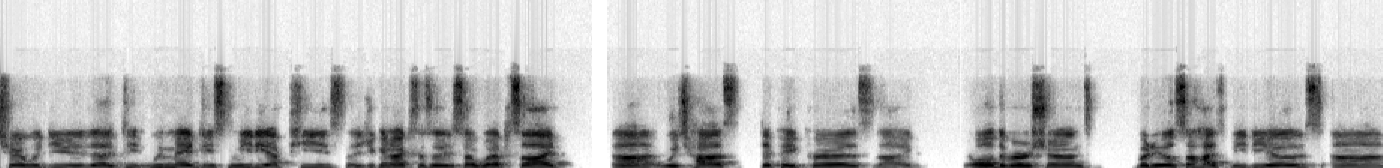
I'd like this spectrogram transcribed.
share with you that we made this media piece that you can access it as a website uh, which has the papers, like all the versions, but it also has videos uh,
